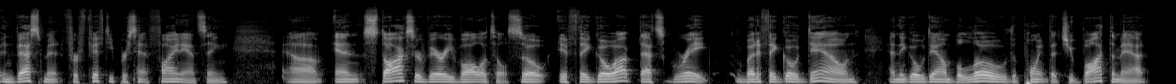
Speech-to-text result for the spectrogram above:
investment for 50% financing. Uh, and stocks are very volatile. So if they go up, that's great. But if they go down and they go down below the point that you bought them at,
